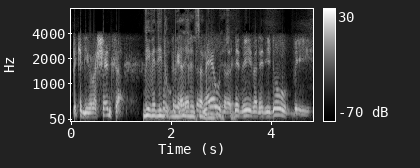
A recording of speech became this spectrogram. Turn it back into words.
perché dico la scienza Vive di dubbi, eh, senza dubbio, neutra, sì. deve vivere di dubbi,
